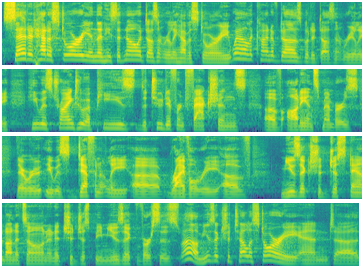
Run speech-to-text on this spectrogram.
said it had a story, and then he said, no, it doesn't really have a story. Well, it kind of does, but it doesn't really. He was trying to appease the two different factions of audience members. There were, it was definitely a rivalry of music should just stand on its own and it should just be music versus, well, music should tell a story. And uh,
